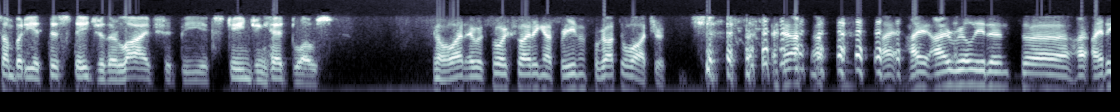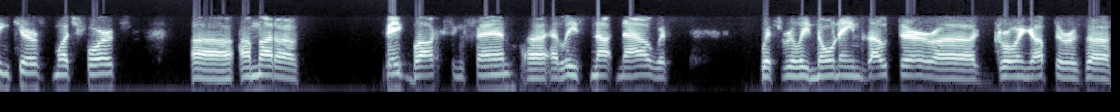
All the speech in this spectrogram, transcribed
somebody at this stage of their lives should be exchanging head blows. You know what? It was so exciting, I even forgot to watch it. I, I I really didn't uh, I, I didn't care much for it. Uh, I'm not a big boxing fan, uh, at least not now with with really no names out there. Uh, growing up, there was uh,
